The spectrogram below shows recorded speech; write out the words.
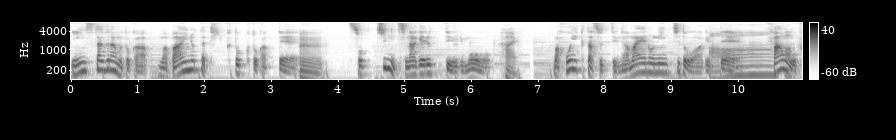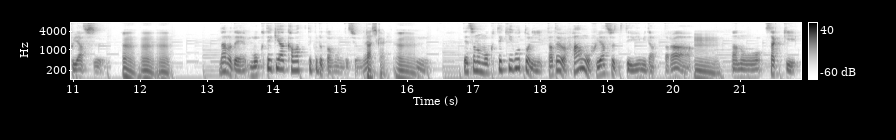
インスタグラムとか、まあ、場合によっては TikTok とかって、うん。そっちにつなげるっていうよりも、はい。まあ、ホイクタスっていう名前の認知度を上げてファンを増やす。うんうんうんなので目的が変わってくると思うんですよね。確かに。ううん。ん、でその目的ごとに例えばファンを増やすっていう意味だったら、うん。あのさっき、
